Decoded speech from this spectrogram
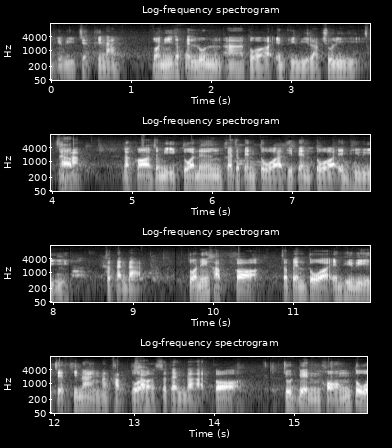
MPV 7 ที่นั่ง ตัวนี้จะเป็นรุ่นอ่าตัว MPV Luxury นะครับแล้วก็จะมีอีกตัวหนึ่งก็จะเป็นตัวที่เป็นตัว MPV Standard ตัวนี้ครับก็จะเป็นตัว MPV 7 ที่นั่งนะครับ ตัว ครับ Standard ก็ จุดเด่นของตัว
